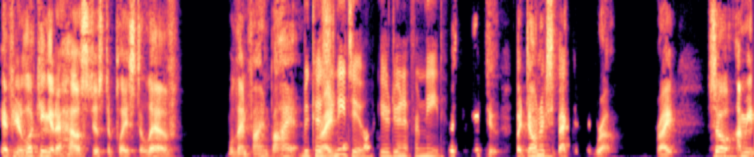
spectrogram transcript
If you're looking at a house just a place to live, well then fine, buy it Because right? you need to. You're doing it from need. You need to, but don't Mhm. expect it to grow, right? So. I mean,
